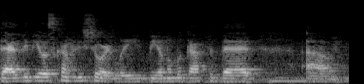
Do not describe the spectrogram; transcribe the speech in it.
that video is coming shortly. Be on the lookout for that. Um,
